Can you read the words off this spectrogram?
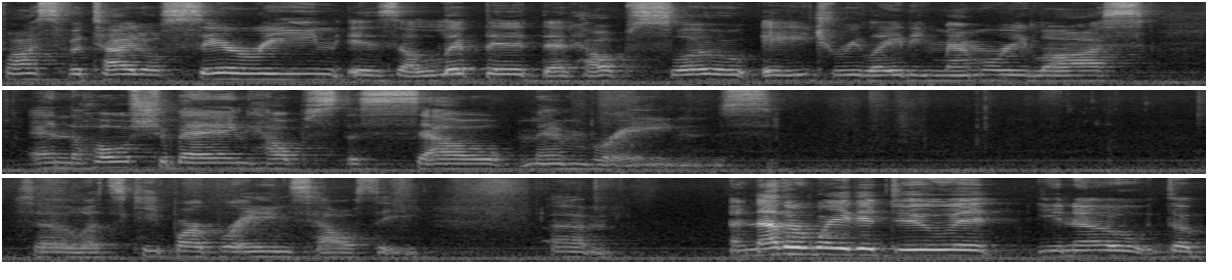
Phosphatidylserine is a lipid that helps slow age relating memory loss, and the whole shebang helps the cell membranes. So let's keep our brains healthy. Um, another way to do it, you know, the,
